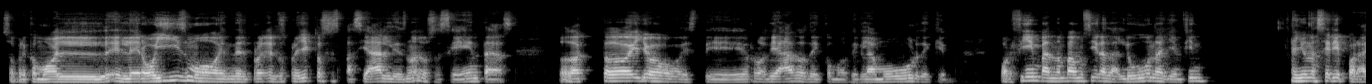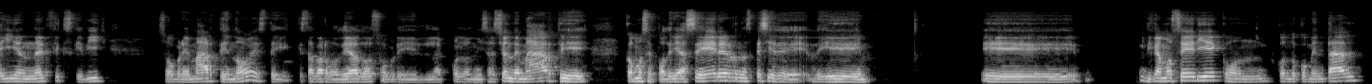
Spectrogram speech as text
sobre como el, heroísmo en, los proyectos espaciales, ¿no? En los 60 todo, todo ello este, rodeado de como de glamour, de que por fin van, vamos a ir a la luna y en fin. Hay una serie por ahí en Netflix que vi sobre Marte, ¿no? Este, que estaba rodeado sobre la colonización de Marte, cómo se podría hacer, era una especie de, eh, digamos, serie con, con documental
